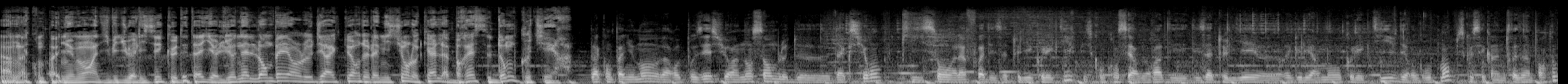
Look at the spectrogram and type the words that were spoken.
Un accompagnement individualisé que détaille Lionel Lambert, le directeur de la mission locale Brest-Dôme-Côtière. L'accompagnement va reposer sur un ensemble d'actions qui sont à la fois des ateliers collectifs, puisqu'on conservera des, ateliers euh, régulièrement collectifs, des regroupements, puisque c'est quand même très important.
